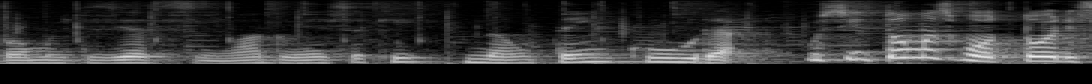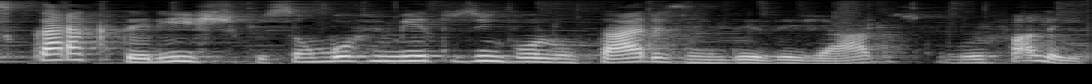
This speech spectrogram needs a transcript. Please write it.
vamos dizer assim, uma doença que não tem cura. Os sintomas motores característicos são movimentos involuntários e indesejados, como eu falei.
